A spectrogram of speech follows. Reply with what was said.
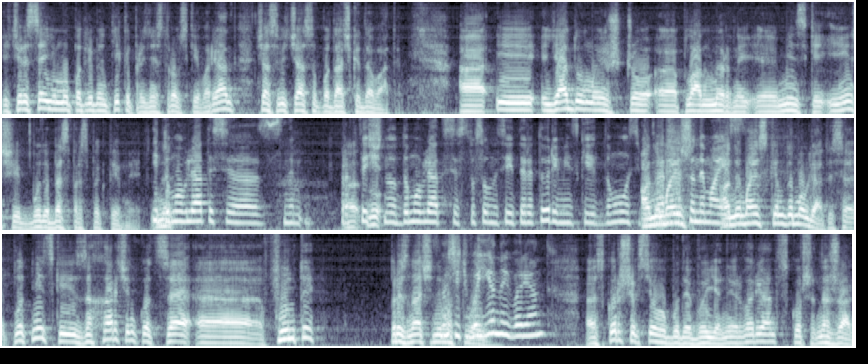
І через це йому потрібен тільки придністровський варіант, час від часу подачки давати. А, і я думаю, що е, план мирний мінський і інший буде безперспективний. І домовлятися з ним практично домовлятися стосовно цієї території, мінські домовленості, підтверджує, немає, що немає. а немає з ким домовлятися. Плотницький і Захарченко це е, фунти, призначені Значить, Москвою. воєнний варіант. Е, Скорше всього буде воєнний варіант, скорше, на жаль,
